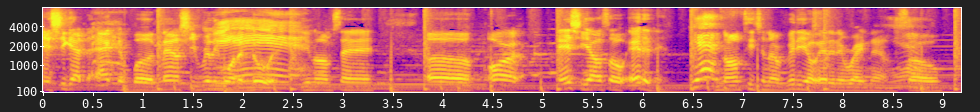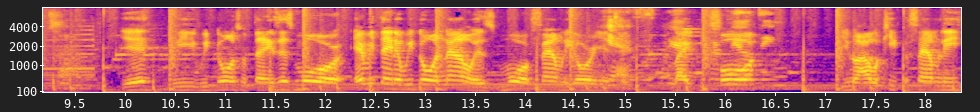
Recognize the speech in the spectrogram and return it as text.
and she got the acting bug. Now she really want to do it. You know what I'm saying? Uh, or and she also editing. yes. You know, I'm teaching her video editing right now. Yeah. So yeah, we we doing some things. It's more everything that we doing now is more family oriented. yes. Like before. You know, I would keep the family.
